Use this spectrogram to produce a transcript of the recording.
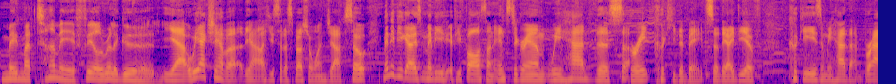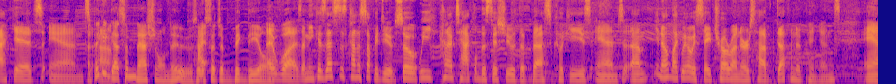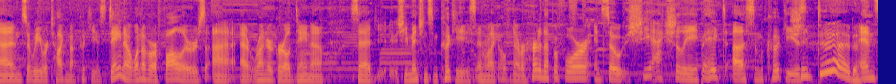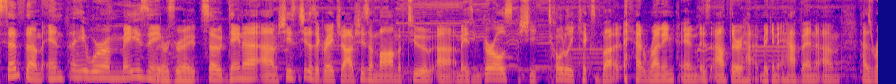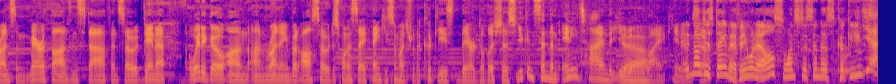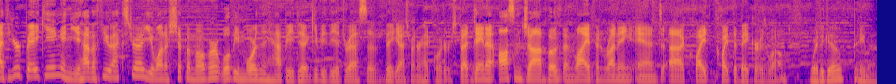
made my tummy feel really good. Yeah, we actually have a yeah, like you said, a special one, Jeff. So many of you guys, maybe if you follow us on Instagram, we had this great cookie debate. So the idea of cookies, and we had that bracket, and I think uh, it got some national news. It was such a big deal. It was. I mean, because that's the kind of stuff we do. So we kind of tackled this issue of the best cookies, and um, you know, like we always say, trail runners have definite opinions. And so we were talking about cookies. Dana, one of our followers uh, at Runner Girl Dana, said she mentioned some cookies, and we're like, "Oh, I've never heard of that before." And so she actually baked us some cookies she did. and sent them, and they were amazing. They were great. So Dana, um, she's she does a great job. She's a mom of two uh, amazing girls. She totally kicks butt at running and is out there ha- making it happen. Um, has run some marathons and stuff, and so Dana, way to go on on running. But also, just want to say thank you so much for the cookies. They are delicious. You can send them anytime that you yeah. would like. You know, and not so- just Dana. If anyone else wants to send us cookies, yeah, if you're baking and you have a few extra, you want to ship them over, we'll be more than happy to give you the address of Big Ass Runner headquarters. But Dana, awesome job both in life and running, and uh, quite quite the baker as well. way to go, Dana.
